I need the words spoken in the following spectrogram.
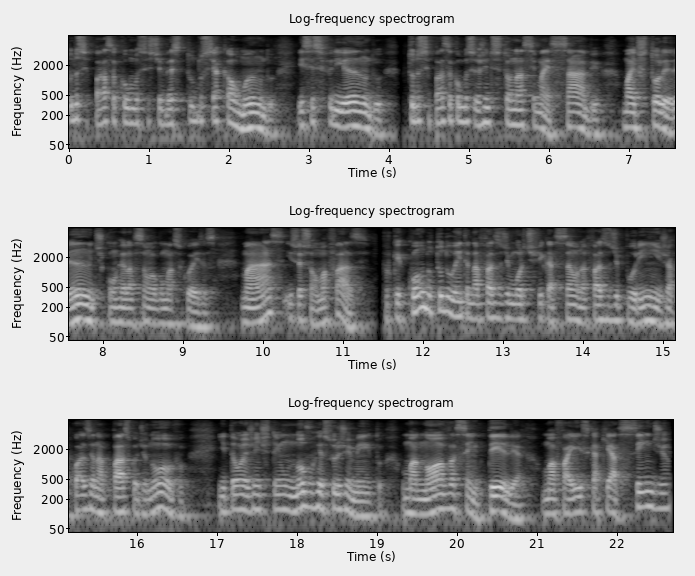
tudo se passa como se estivesse tudo se acalmando e se esfriando, tudo se passa como se a gente se tornasse mais sábio, mais tolerante com relação a algumas coisas, mas isso é só uma fase. Porque quando tudo entra na fase de mortificação, na fase de purim, já quase na Páscoa de novo, então a gente tem um novo ressurgimento, uma nova centelha, uma faísca que acende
